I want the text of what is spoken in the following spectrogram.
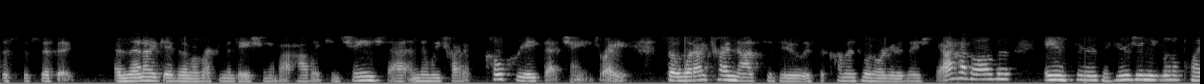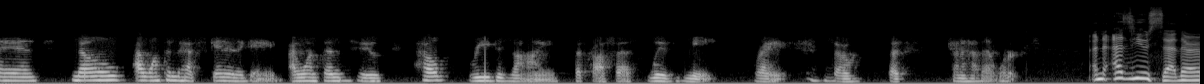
the specifics, and then I give them a recommendation about how they can change that, and then we try to co-create that change, right? So what I try not to do is to come into an organization, say, I have all the answers, and here's your neat little plan, no, I want them to have skin in the game. I want them to help redesign the process with me, right? Mm-hmm. So that's kind of how that works. And as you said, there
